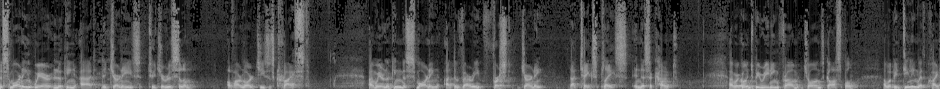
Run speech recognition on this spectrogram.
This morning we're looking at the journeys to Jerusalem of our Lord Jesus Christ. And we're looking this morning at the very first journey that takes place in this account. And we're going to be reading from John's Gospel, and we'll be dealing with quite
